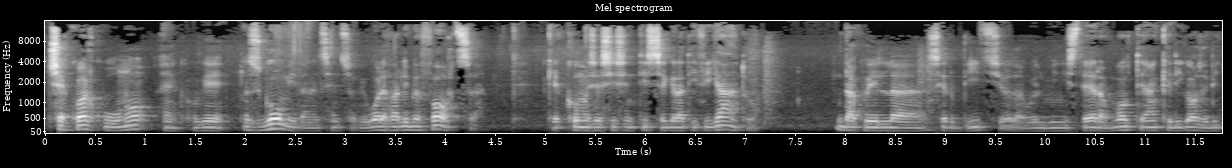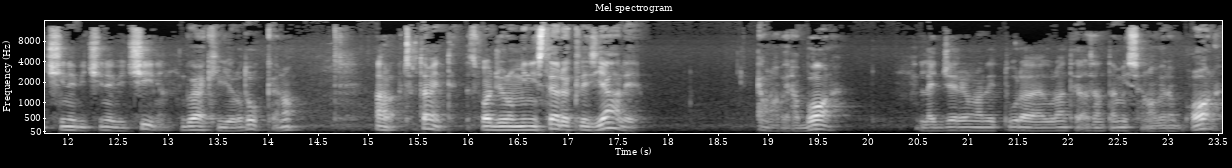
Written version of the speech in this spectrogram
c'è qualcuno ecco, che sgomita, nel senso che vuole farli per forza, che è come se si sentisse gratificato da quel servizio, da quel ministero, a volte anche di cose piccine, piccine, piccine, poi a chi glielo tocca, no? Allora, certamente, svolgere un ministero ecclesiale è un'opera buona, leggere una lettura durante la Santa Messa è un'opera buona,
